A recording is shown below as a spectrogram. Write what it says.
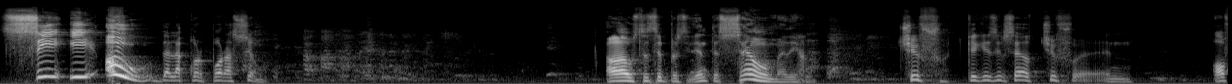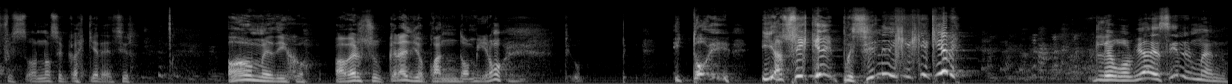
CEO de la corporación. Ah, usted es el presidente CEO, me dijo. Chief, ¿qué quiere decir CEO? Chief eh, en office, o no sé qué quiere decir. Oh, me dijo, a ver su crédito cuando miró. Y, y así que, pues sí le dije, ¿qué quiere? Le volví a decir, hermano.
